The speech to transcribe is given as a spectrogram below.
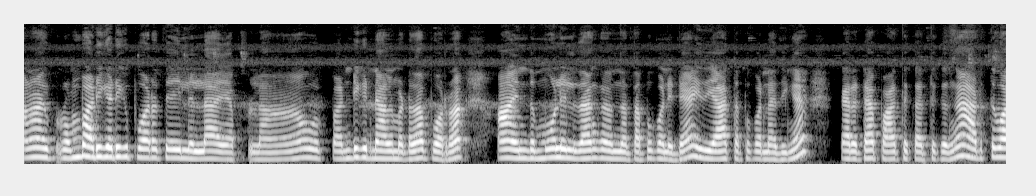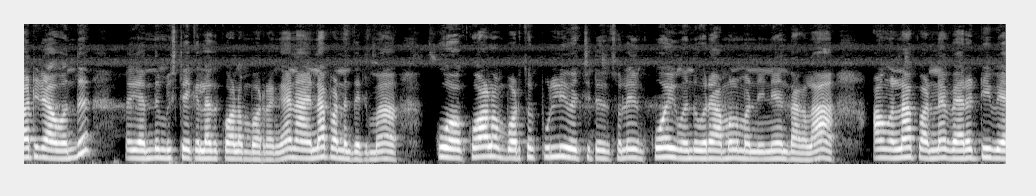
ஆனால் இப்போ ரொம்ப அடிக்கடிக்கு போடுறதே இல்லைல்ல. எப்பலாம் ஒரு பண்டிகை நாள் மட்டும் தான் போடுறேன் ஆ இந்த மூலையில் தாங்க நான் தப்பு பண்ணிட்டேன். இது யார் தப்பு பண்ணாதீங்க. கரெக்டாக பார்த்து கற்றுக்குங்க அடுத்த வாட்டி நான் வந்து எந்த மிஸ்டேக் இல்லாத கோலம் போடுறேங்க. நான் என்ன பண்ணேன் தெரியுமா? கோ கோலம் போட புள்ளி வச்சுட்டு சொல்லி எங்கள் கோயில் வந்து ஒரே அமல் பண்ணினே இருந்தாங்களா? அவங்க என்ன பண்ணேன்? வெரைட்டி வே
